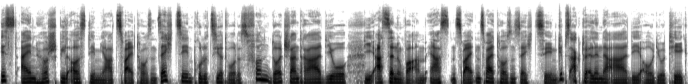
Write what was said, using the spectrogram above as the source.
ist ein Hörspiel aus dem Jahr 2016. Produziert wurde es von Deutschlandradio. Die Erstsendung war am 1.2.2016. Gibt es aktuell in der ARD Audiothek.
